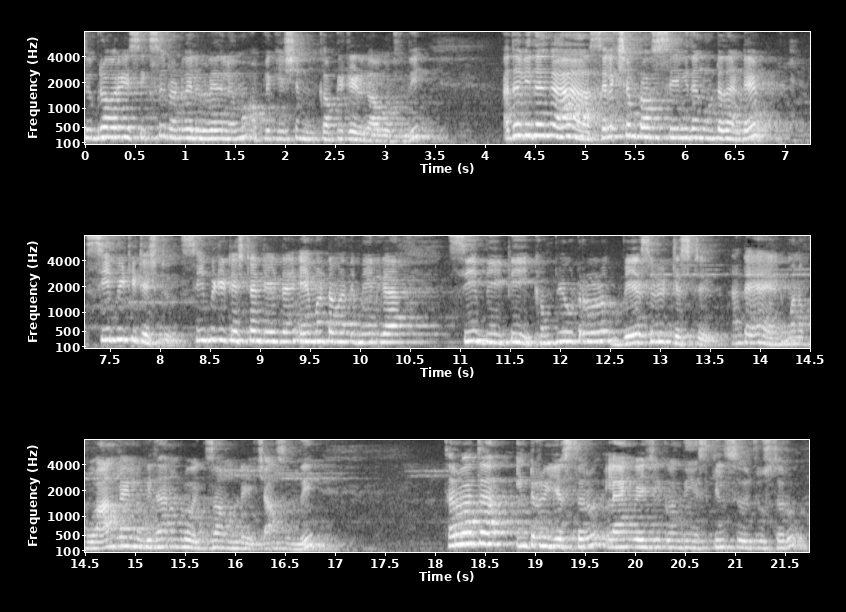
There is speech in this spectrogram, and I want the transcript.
ఫిబ్రవరి సిక్స్ రెండు వేల ఇరవై ఐదులో ఏమో అప్లికేషన్ కంప్లీటెడ్ కాబోతుంది. అదేవిధంగా సెలక్షన్ ప్రాసెస్ ఏ విధంగా ఉంటుందంటే సిబిటి టెస్ట్. సిబిటి టెస్ట్ అంటే ఏంటి? ఏమంటామండి మెయిన్గా? CBT computer based test. అంటే మనకు ఆన్లైన్ విధానంలో ఎగ్జామ్ ఉండే ఛాన్స్ ఉంది. తర్వాత ఇంటర్వ్యూ చేస్తారు. లాంగ్వేజ్ కొన్ని స్కిల్స్ చూస్తారు.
